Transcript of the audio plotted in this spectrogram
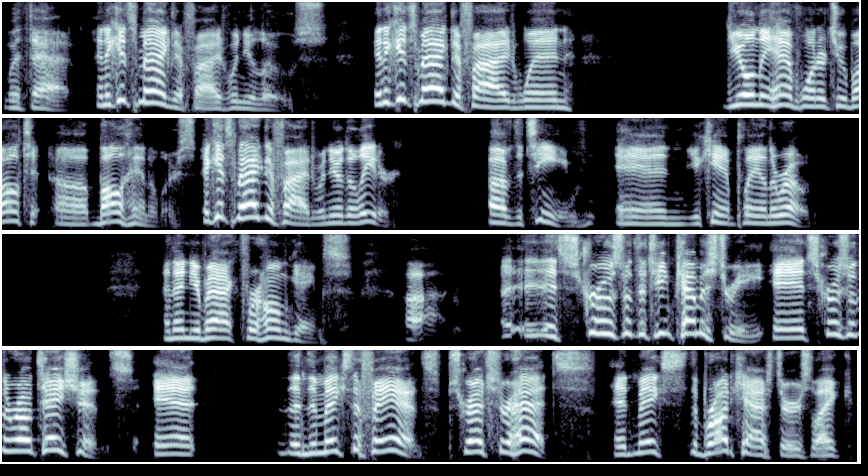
with that. And it gets magnified when you lose. And it gets magnified when you only have one or two ball t- uh, ball handlers. It gets magnified when you're the leader of the team and you can't play on the road. And then you're back for home games. Uh, it screws with the team chemistry. It screws with the rotations. It it makes the fans scratch their heads. It makes the broadcasters like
